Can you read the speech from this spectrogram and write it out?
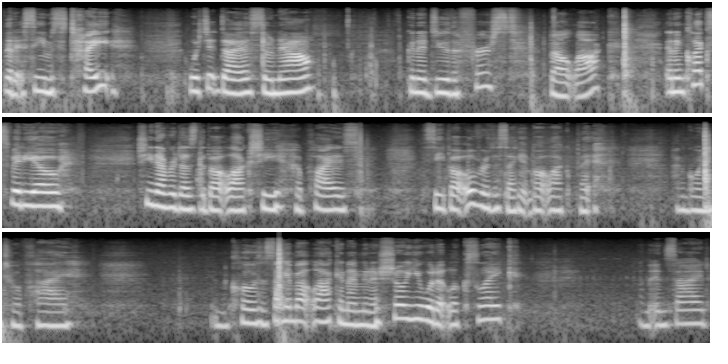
that it seems tight which it does. So now I'm gonna do the first belt lock. And in Clek's video, she never does the belt lock. She applies the seatbelt over the second belt lock, but I'm going to apply and close the second belt lock and I'm gonna show you what it looks like on the inside.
